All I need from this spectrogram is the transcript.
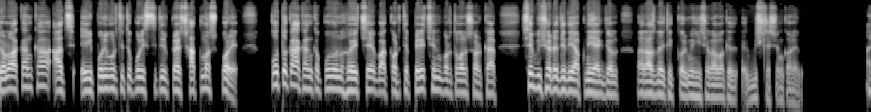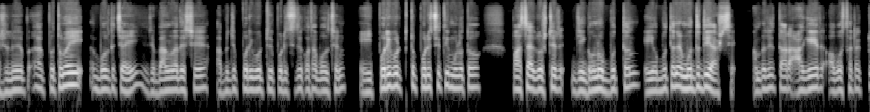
জন আকাঙ্ক্ষা আজ এই পরিবর্তিত পরিস্থিতির প্রায় সাত মাস পরে কতটা আকাঙ্ক্ষা পূরণ হয়েছে বা করতে পেরেছেন বর্তমান সরকার সে বিষয়টা যদি আপনি একজন রাজনৈতিক কর্মী হিসেবে আমাকে বিশ্লেষণ করেন। আসলে প্রথমেই বলতে চাই যে বাংলাদেশে আপনি যে পরিবর্তিত পরিস্থিতির কথা বলছেন, এই পরিবর্তিত পরিস্থিতি মূলত ৫ আগস্টের যে গণঅভ্যুত্থান, এই অভ্যুত্থানের মধ্য দিয়ে আসছে। আমরা যদি তার আগের অবস্থাটা একটু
